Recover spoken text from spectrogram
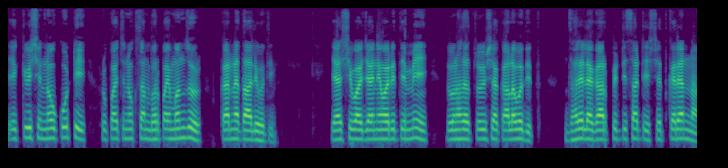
एकवीसशे नऊ कोटी रुपयाची नुकसान भरपाई मंजूर करण्यात आली होती. याशिवाय जानेवारी ते मे दोन हजार चोवीस या कालावधीत झालेल्या गारपिटीसाठी शेतकऱ्यांना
